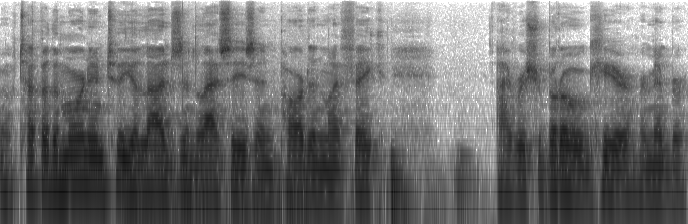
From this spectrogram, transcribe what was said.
Well, top of the morning to you, lads and lassies, and pardon my fake Irish brogue here. Remember,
